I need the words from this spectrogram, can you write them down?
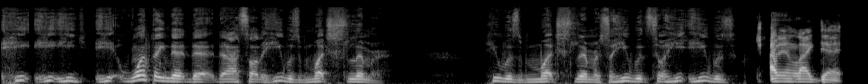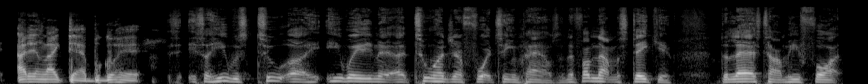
he he he, he one thing that, that that I saw that he was much slimmer. He was much slimmer. So he was so he he was i didn't like that. I didn't like that but go ahead. So he was two uh he weighed in at 214 pounds. And if i'm not mistaken the last time he fought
